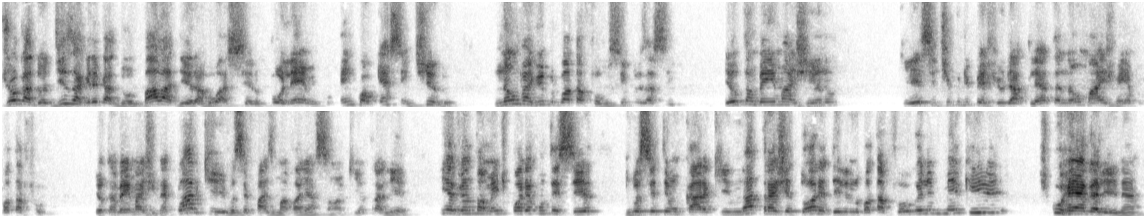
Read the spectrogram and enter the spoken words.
jogador desagregador, baladeiro, arruaceiro, polêmico, em qualquer sentido, não vai vir para o Botafogo, simples assim. Eu também imagino que esse tipo de perfil de atleta não mais venha para o Botafogo. Eu também imagino. É claro que você faz uma avaliação aqui outra ali, e eventualmente pode acontecer de você ter um cara que, na trajetória dele no Botafogo, ele meio que escorrega ali, né?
